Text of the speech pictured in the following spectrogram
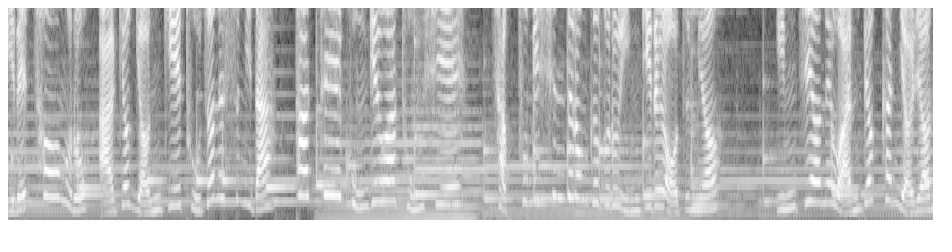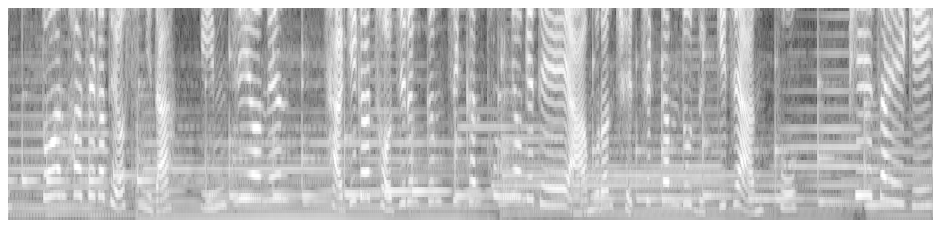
이래 처음으로 악역 연기에 도전했습니다. 파트 1 공개와 동시에 작품이 신드롬급으로 인기를 얻으며 임지연의 완벽한 열연 또한 화제가 되었습니다. 임지연은 자기가 저지른 끔찍한 폭력에 대해 아무런 죄책감도 느끼지 않고 피해자에게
